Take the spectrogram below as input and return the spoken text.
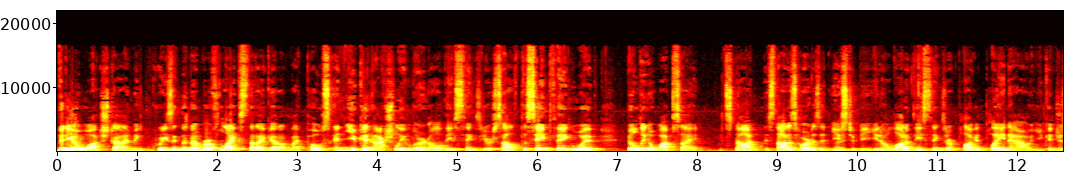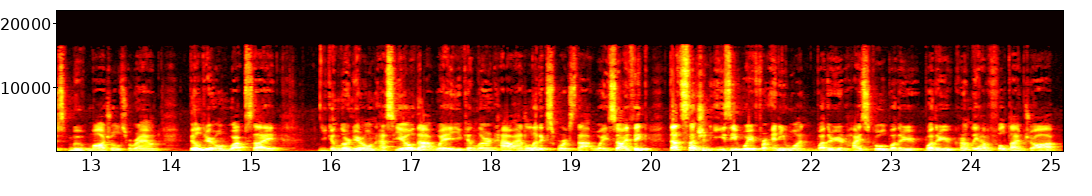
video watch time, increasing the number of likes that I get on my posts. And you can actually learn all these things yourself. The same thing with building a website. It's not it's not as hard as it used to be. You know, a lot of these things are plug and play now. You can just move modules around, build your own website. You can learn your own SEO that way. You can learn how analytics works that way. So I think that's such an easy way for anyone, whether you're in high school, whether you whether you currently have a full time job,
